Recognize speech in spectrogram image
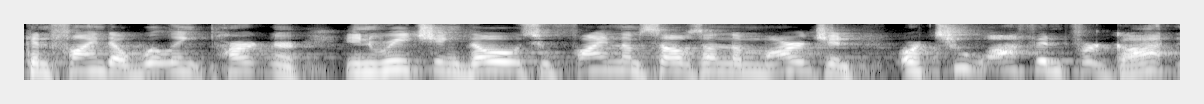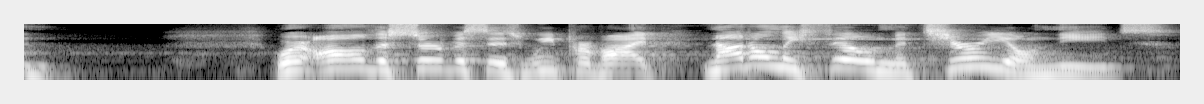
can find a willing partner in reaching those who find themselves on the margin or too often forgotten. Where all the services we provide not only fill material needs,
